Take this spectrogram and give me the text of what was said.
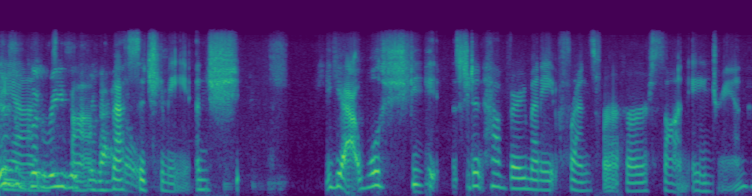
There's a good and, reason for um, that. though. Messaged me, and she, yeah, well, she she didn't have very many friends for her son, Adrian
